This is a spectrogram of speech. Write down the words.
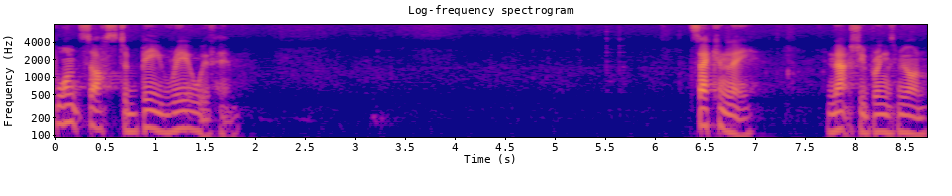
wants us to be real with Him. Secondly, and actually brings me on,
